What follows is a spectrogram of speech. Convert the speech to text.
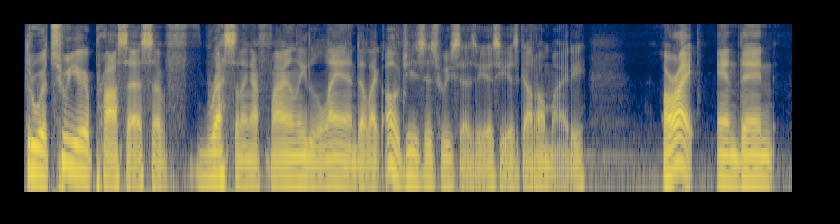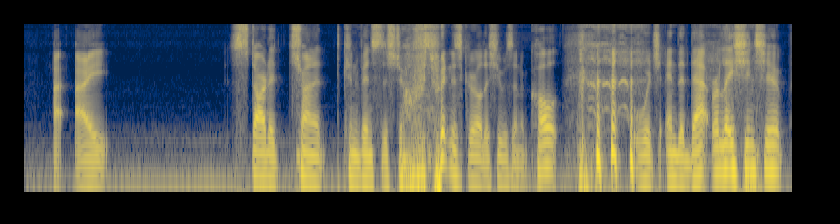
through a two-year process of wrestling, I finally land at like, oh, Jesus who He says He is. He is God Almighty. All right, and then I, I started trying to convince this Jehovah's Witness girl that she was in a cult, which ended that relationship.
